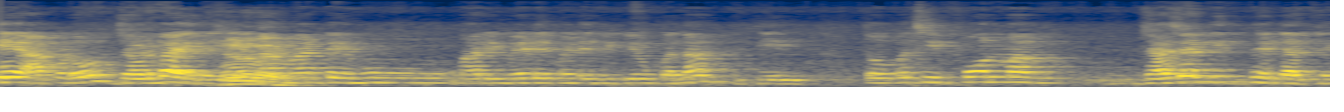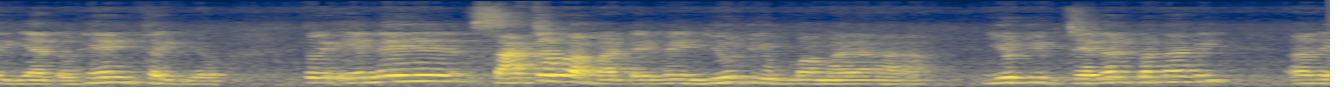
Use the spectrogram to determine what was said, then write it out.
એ આપણો જળવાઈ રહે. એના માટે હું મારી મેળે મેળે વીડિયો બનાવતી હતી. તો પછી ફોનમાં જાજા ગીત ભેગા થઈ ગયા તો હેંગ થઈ ગયો. તો એને સાચવવા માટે મેં યુટ્યુબમાં મારા યુટ્યુબ ચેનલ બનાવી અને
